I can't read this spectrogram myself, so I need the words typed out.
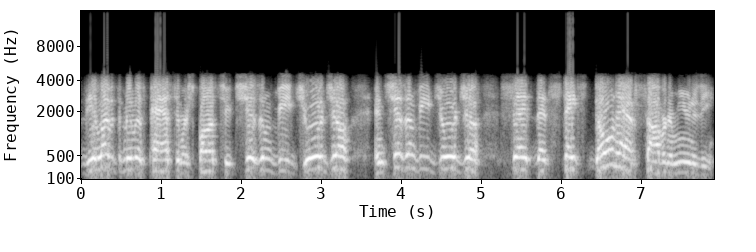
the 11th Amendment was passed in response to Chisholm v. Georgia, and Chisholm v. Georgia said that states don't have sovereign immunity.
